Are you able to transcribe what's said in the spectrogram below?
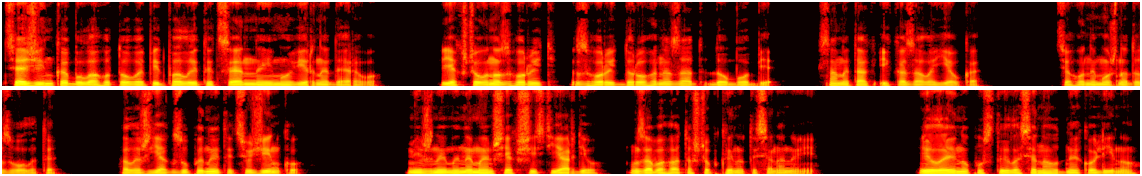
Ця жінка була готова підпалити це неймовірне дерево. Якщо воно згорить, згорить дорога назад до Боббі. Саме так і казала Євка. Цього не можна дозволити. Але ж як зупинити цю жінку? Між ними не менш як шість ярдів, забагато, щоб кинутися на неї. Ілейн опустилася на одне коліно,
